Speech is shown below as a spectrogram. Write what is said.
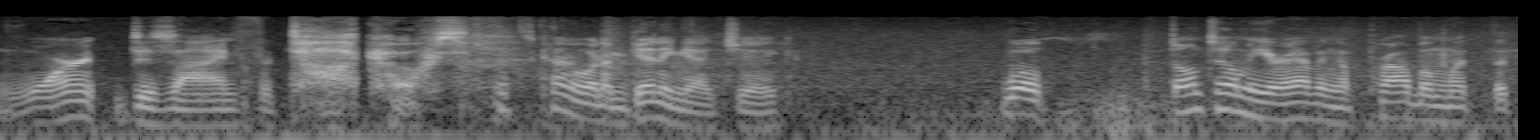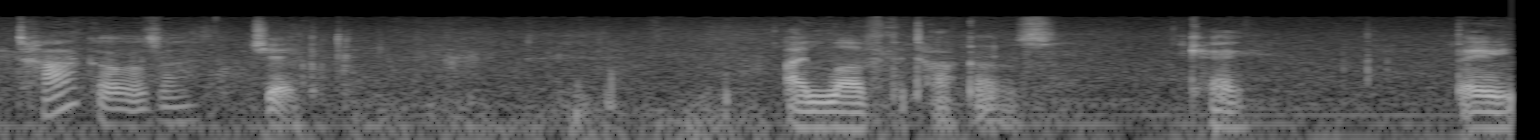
weren't designed for tacos. That's kind of what I'm getting at, Jake. Well, don't tell me you're having a problem with the tacos. Huh? Jake. I love the tacos. Okay? They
